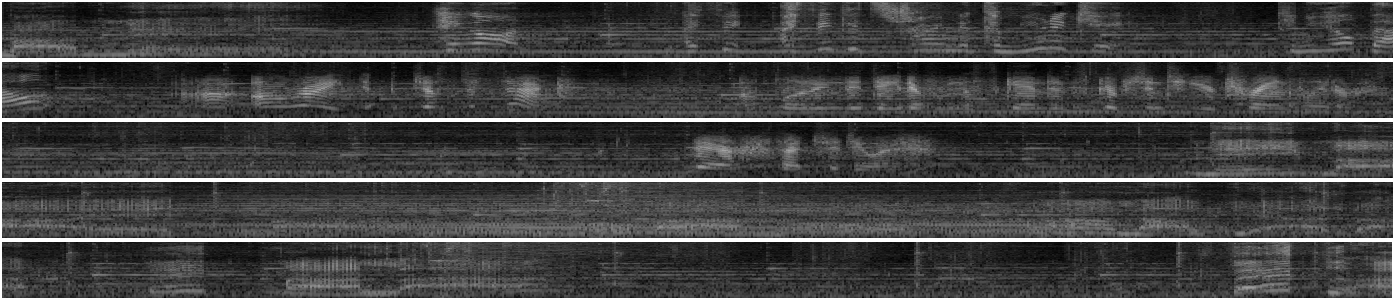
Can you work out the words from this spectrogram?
Mommy. Hang on. I think I think it's trying to communicate. Can you help out? Uh, all right, just a sec. Uploading the data from the scanned inscription to your translator. There, that should do it. Petla!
